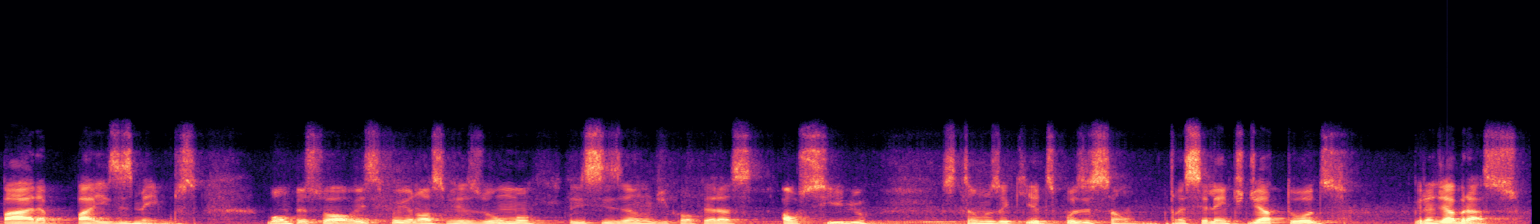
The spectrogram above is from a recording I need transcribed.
para países membros. Bom, pessoal, esse foi o nosso resumo. Precisando de qualquer auxílio, estamos aqui à disposição. Um excelente dia a todos. Grande abraço.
